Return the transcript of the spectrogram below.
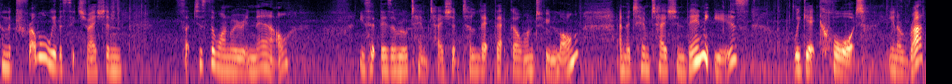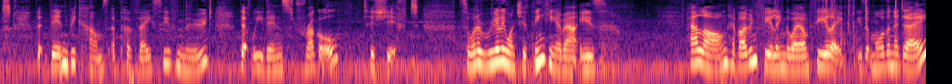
And the trouble with a situation such as the one we're in now is that there's a real temptation to let that go on too long. And the temptation then is we get caught in a rut that then becomes a pervasive mood that we then struggle to shift. So, what I really want you thinking about is how long have I been feeling the way I'm feeling? Is it more than a day?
